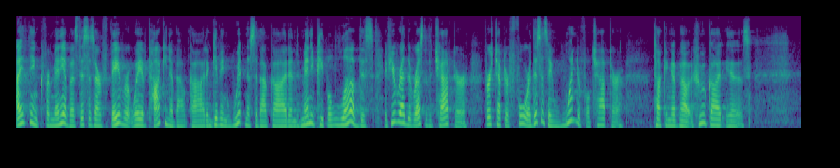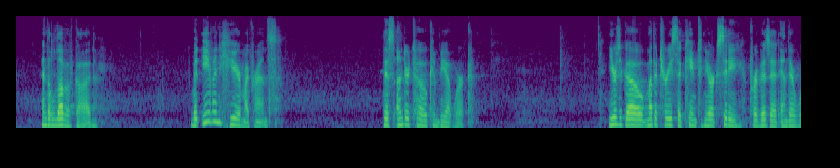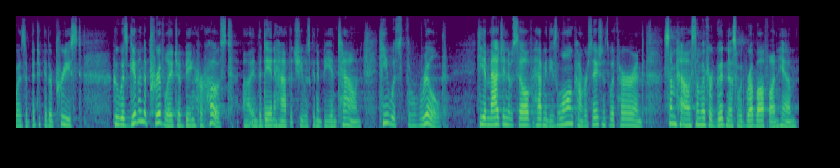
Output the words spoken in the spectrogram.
I think for many of us, this is our favorite way of talking about God and giving witness about God. And many people love this. If you read the rest of the chapter, first chapter four, this is a wonderful chapter talking about who God is and the love of God. But even here, my friends, this undertow can be at work. Years ago, Mother Teresa came to New York City for a visit, and there was a particular priest who was given the privilege of being her host uh, in the day and a half that she was going to be in town. He was thrilled he imagined himself having these long conversations with her, and somehow some of her goodness would rub off on him.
